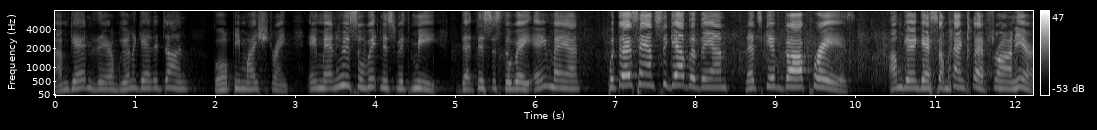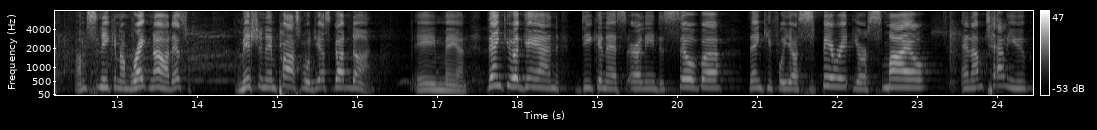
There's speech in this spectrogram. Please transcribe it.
I'm getting there. I'm going to get it done. God be my strength. Amen. Who's a witness with me that this is the way? Amen. Put those hands together then. Let's give God praise. I'm going to get some hand claps around here. I'm sneaking them right now. That's mission impossible. Just got done. Amen. Thank you again, Deaconess Earlene De Silva. Thank you for your spirit, your smile. And I'm telling you,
